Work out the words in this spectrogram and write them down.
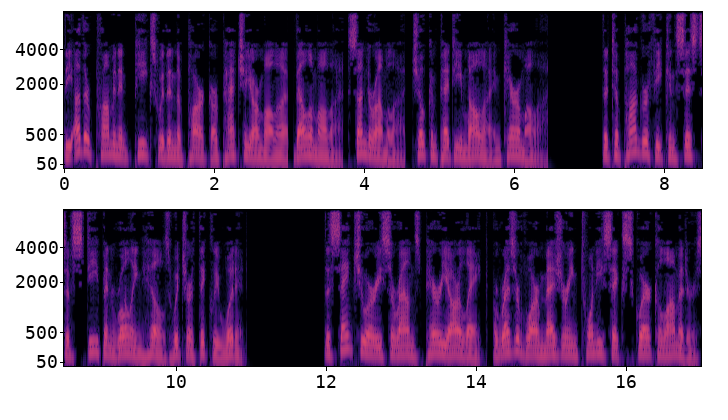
The other prominent peaks within the park are Pachayarmala, Velamala, Sundaramala, Chokampeti Mala and Karamala. The topography consists of steep and rolling hills which are thickly wooded. The sanctuary surrounds Periyar Lake, a reservoir measuring 26 square kilometers,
